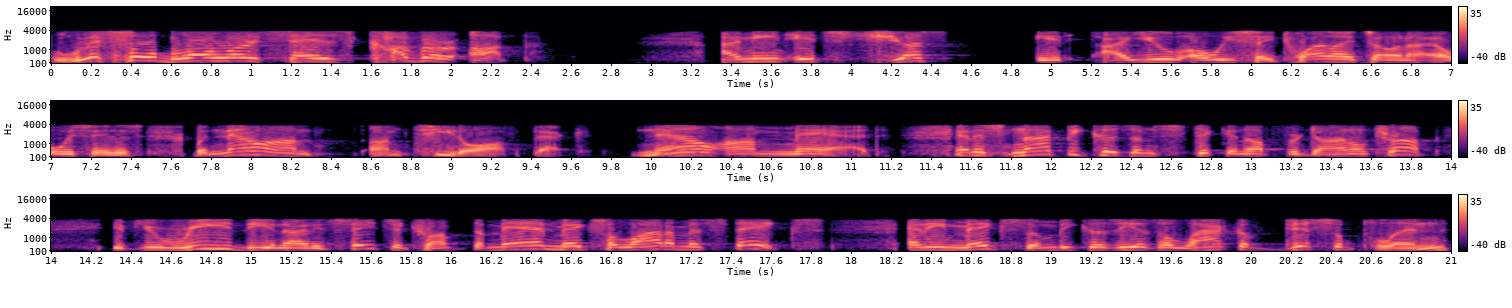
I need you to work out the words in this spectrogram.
whistleblower says cover up. I mean, it's just it. I you always say Twilight Zone. I always say this, but now I'm I'm teed off, Beck. Now I'm mad, and it's not because I'm sticking up for Donald Trump. If you read the United States of Trump, the man makes a lot of mistakes, and he makes them because he has a lack of discipline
